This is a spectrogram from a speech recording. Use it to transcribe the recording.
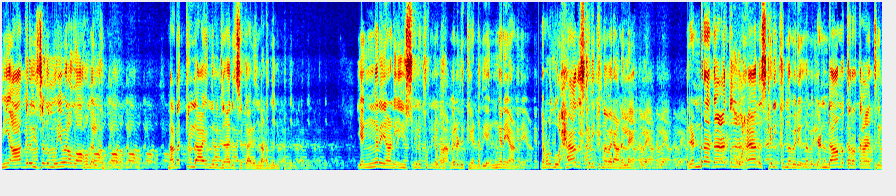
നീ ആഗ്രഹിച്ചത് മുഴുവൻ അള്ളാഹു നൽകും. നടക്കില്ല എന്ന് വിചാരിച്ച കാര്യം നടന്നു കിട്ടും. എങ്ങനെയാണ് ഈ ഇസ്മിനെ കൊണ്ട് നമ്മൾ അമലെടുക്കേണ്ടത്? എങ്ങനെയാണ്? നമ്മൾ നിസ്കരിക്കുന്നവരാണല്ലേ? രണ്ടറക്കായത്ത് ലുഹാ നിസ്കരിക്കുന്നവര് രണ്ടാമത്തെ റക്കായത്തിൽ.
